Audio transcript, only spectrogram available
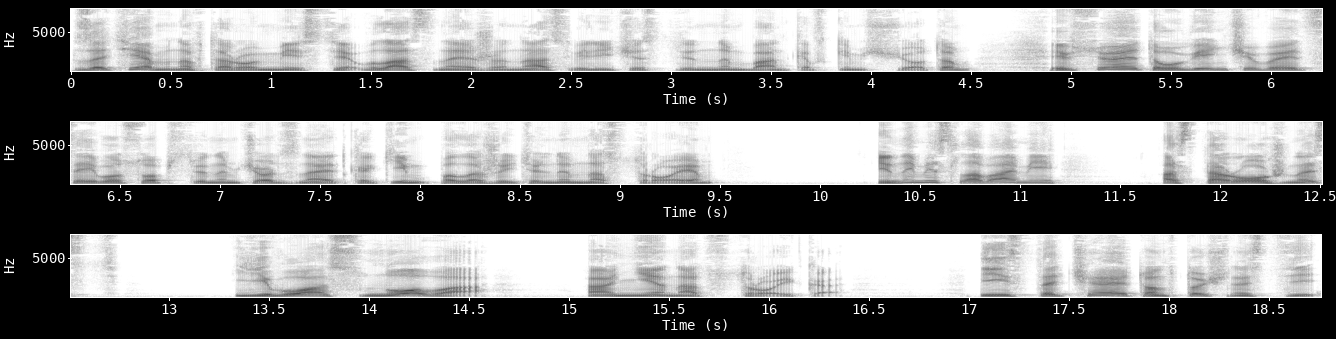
Затем на втором месте властная жена с величественным банковским счетом, и все это увенчивается его собственным черт знает каким положительным настроем. Иными словами, осторожность – его основа, а не надстройка. И источает он в точности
